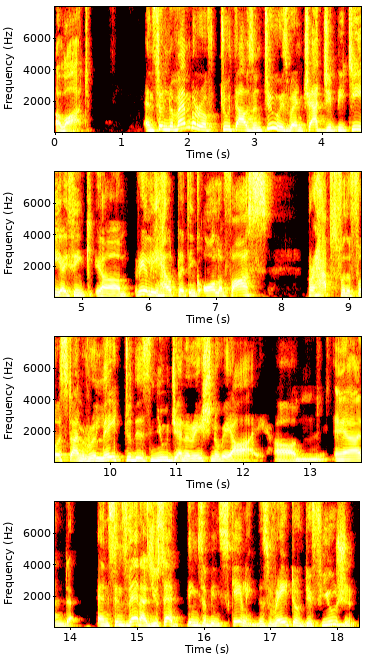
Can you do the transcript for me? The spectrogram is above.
a lot. And so November of 2002 is when ChatGPT, I think, um, really helped, I think, all of us, perhaps for the first time, relate to this new generation of AI. Um, and, and since then, as you said, things have been scaling. This rate of diffusion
